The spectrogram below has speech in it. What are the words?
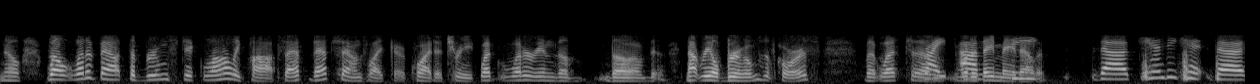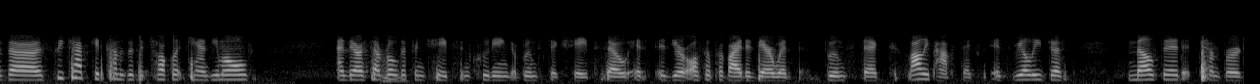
no. Well, what about the broomstick lollipops? That that sounds like a, quite a treat. What what are in the the, the not real brooms, of course, but what um, Right, what are um, they made the- out of? The candy kit, the the sweet shop kit comes with a chocolate candy mold, and there are several Mm-hmm. different shapes, including a broomstick shape. So it, it, you're also provided there with broomstick lollipop sticks. It's really just melted tempered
